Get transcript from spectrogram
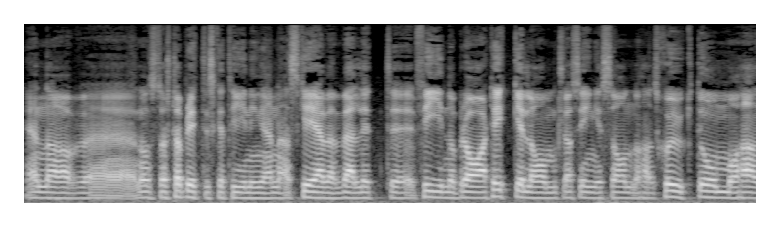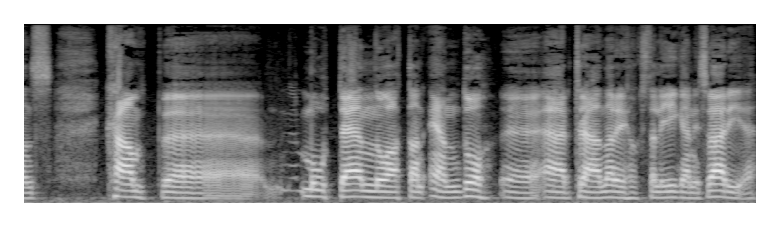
en av eh, de största brittiska tidningarna skrev en väldigt eh, fin och bra artikel om Klas Ingesson och hans sjukdom och hans kamp eh, mot den och att han ändå eh, är tränare i högsta ligan i Sverige.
